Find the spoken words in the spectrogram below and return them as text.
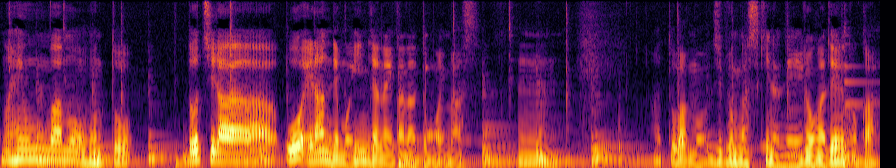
この辺はもう本当どちらを選んでもいいんじゃないかなと思います。うんあとはもう自分が好きな音色が出るのか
